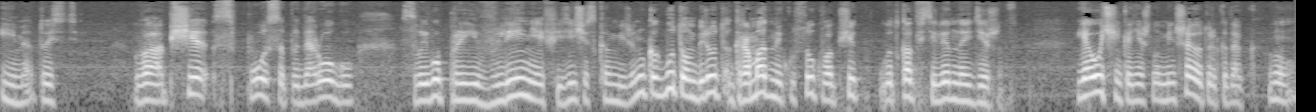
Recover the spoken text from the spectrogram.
имя, то есть вообще способ и дорогу своего проявления в физическом мире. Ну, как будто он берет громадный кусок вообще, вот как Вселенная держится. Я очень, конечно, уменьшаю только так, ну,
